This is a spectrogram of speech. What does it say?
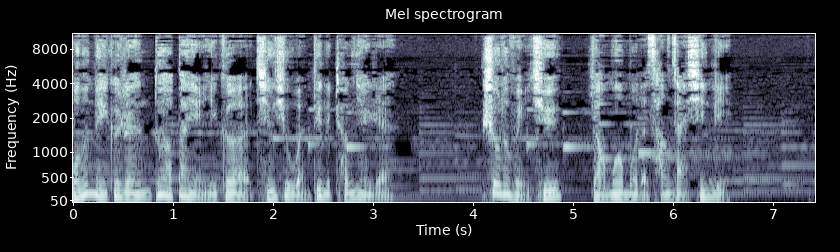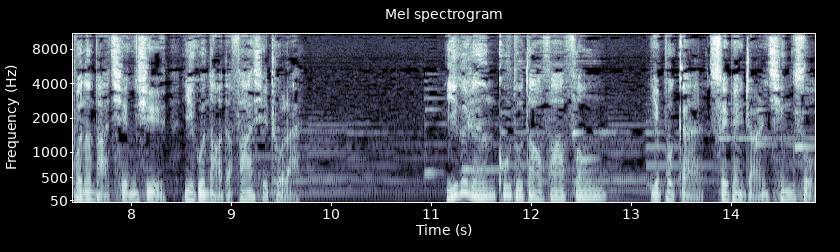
我们每个人都要扮演一个情绪稳定的成年人。受了委屈，要默默的藏在心里，不能把情绪一股脑的发泄出来。一个人孤独到发疯，也不敢随便找人倾诉，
